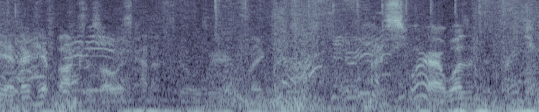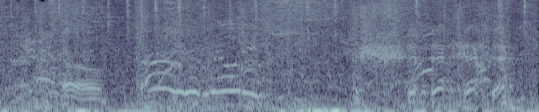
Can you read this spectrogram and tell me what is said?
Yeah, their hitboxes always kind of feel weird. It's like, I swear I wasn't approaching that. Uh oh.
